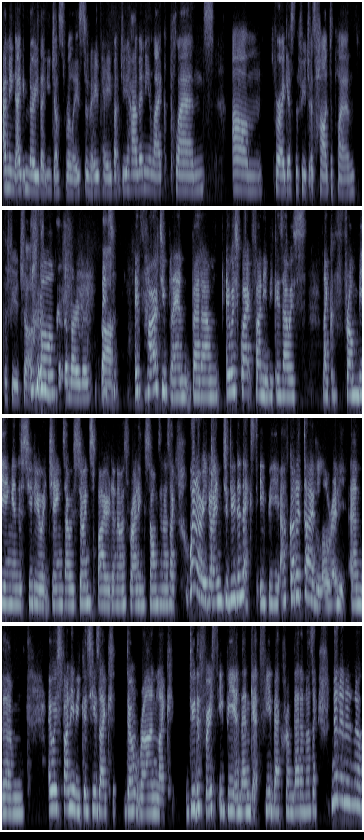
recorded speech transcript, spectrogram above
I mean, I know that you just released an EP, but do you have any like plans um for I guess the future? It's hard to plan the future Oh, at the moment, but it's it's hard to plan, but um, it was quite funny because I was like from being in the studio with James, I was so inspired and I was writing songs and I was like, when are you going to do the next EP? I've got a title already, and um, it was funny because he's like, don't run, like do the first EP and then get feedback from that. And I was like, no, no, no, no.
